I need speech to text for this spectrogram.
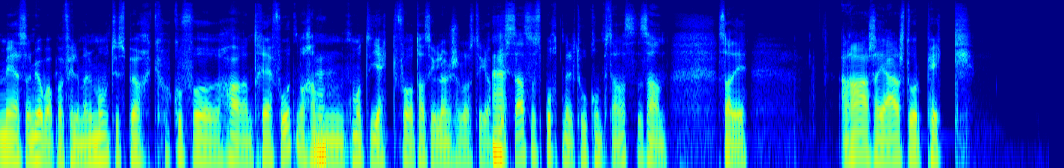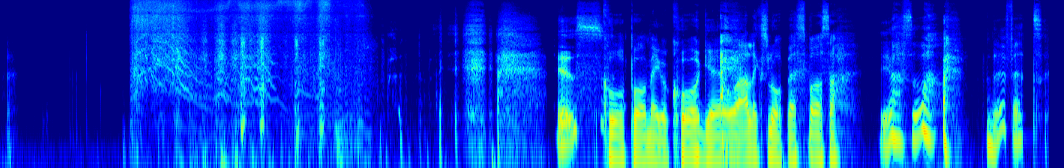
vi som jobba på filmen, Vi måtte jo spørre hvorfor har han trefot. Når han på en måte gikk for å ta seg lunsj eller stikke og pisse, så spurte vi de to kompisene hans, så sa han Sa de Han har så jævlig stor pikk. Yes. Hvorpå meg og KG og Alex Lopez bare sa Ja, så. Det er fett.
